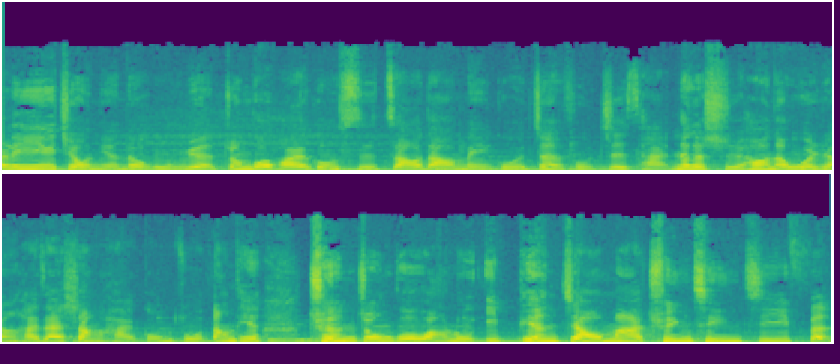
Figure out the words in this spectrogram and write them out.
二零一九年的五月，中国华为公司遭到美国政府制裁。那个时候呢，我人还在上海工作。当天，全中国网络一片叫骂，群情激愤。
